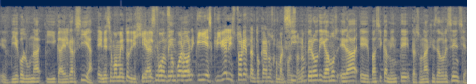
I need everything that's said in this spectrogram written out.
eh, Diego Luna y Gael García. En ese momento dirigía Alfonso Cuarón y escribía la historia tanto Carlos como Alfonso, sí, pero digamos era eh, básicamente personajes de adolescencia.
